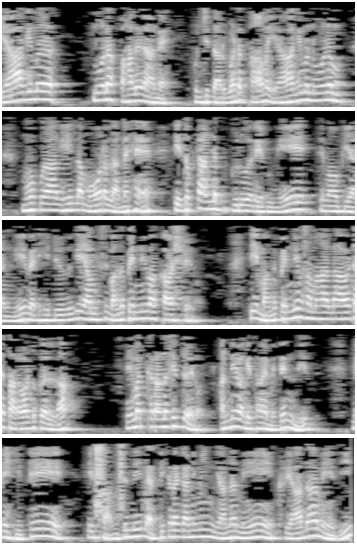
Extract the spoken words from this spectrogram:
එයාගෙම නුවණක් පහළ වෙලා නැහැ. පුංචි දරුවට තාම එයාගෙම නුවණ මොහොකුරා ගිහිල්ලා මෝරලා නැහැ. ඉතින් ඒකට අන්න ගුරුවරයෙකුගේ, දෙමව්පියන්ගේ, වැඩිහිටියෙකුගේ යම්කිසි මඟ පෙන්වීමක් අවශ්‍ය වෙනවා. ඉතින් මඟ පෙන්වීම සමහරවිට තරවටු කළා එහෙමත් කරන්න සිද්ධ වෙනවා. අන්න ඒ වගේ තමයි මෙතෙන්දී මේ හිතේ ඒ සංසිඳීම ඇති කර ගනිමින් යන මේ ක්‍රියාදාමයේදී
